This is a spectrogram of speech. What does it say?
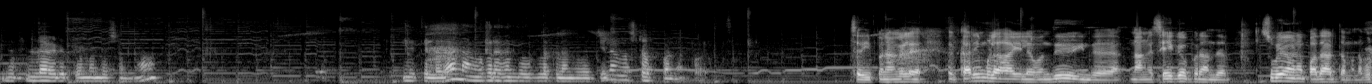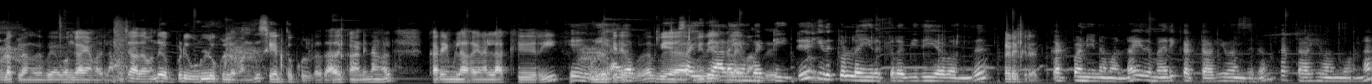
இதை ஃபுல்லாக எடுத்தோம்னு சொன்னால் இதுக்குள்ள தான் நாங்கள் பிறகு அந்த உருளைக்கிழங்கு வச்சு நாங்கள் ஸ்டஃப் பண்ண போகிறோம் சரி இப்போ நாங்கள் கறி மிளகாயில் வந்து இந்த நாங்கள் சேர்க்க போகிற அந்த சுவையான பதார்த்தம் அந்த உருளைக்கிழங்கு வெங்காயம் அதெல்லாம் வச்சு அதை வந்து எப்படி உள்ளுக்குள்ளே வந்து சேர்த்துக்கொள்வது அதுக்காண்டி நாங்கள் கறி மிளகாய் நல்லா கீறி உள்ளுக்கு இருக்கிற வி- விதைகளை வெட்டிட்டு இதுக்குள்ள இருக்கிற விதையை வந்து எடுக்கிறது. கட் பண்ணினோம்னா இது மாதிரி கட் ஆகி வந்துடும். கட் ஆகி வந்தோடனே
